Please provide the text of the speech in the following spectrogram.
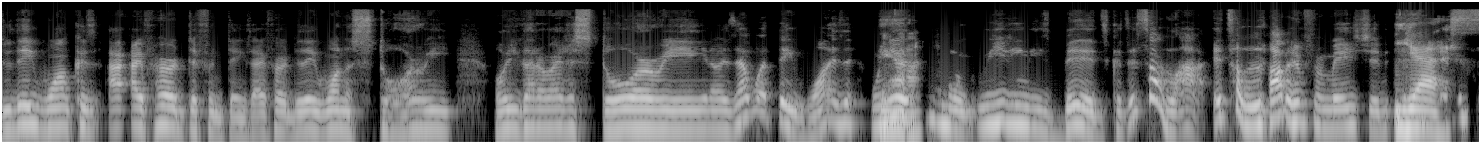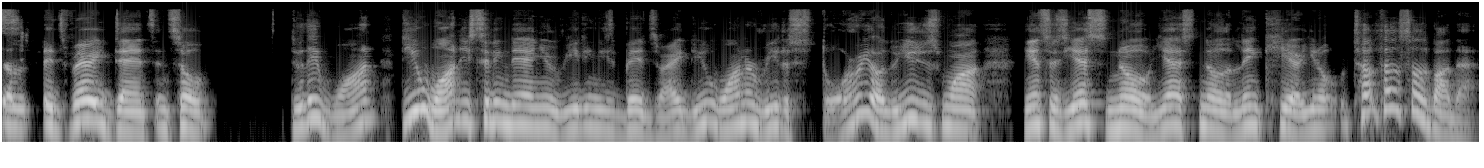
do they want because i've heard different things. I've heard do they want a story? Or you got to write a story. You know is that what they want? Is it when yeah. you're you know, reading these bids because it's a lot. It's a lot of information. Yes it's, a, it's very dense. And so do they want do you want you sitting there and you're reading these bids right? Do you want to read a story or do you just want the answer is yes no yes no the link here you know tell, tell us about that.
